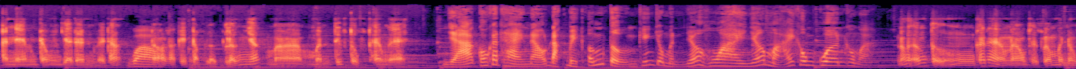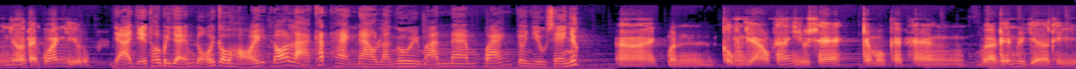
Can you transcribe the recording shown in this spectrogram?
anh em trong gia đình vậy đó. Wow. Đó là cái động lực lớn nhất mà mình tiếp tục theo nghề. Dạ có khách hàng nào đặc biệt ấn tượng khiến cho mình nhớ hoài nhớ mãi không quên không ạ nói ấn tượng khách hàng nào thực ra mình không nhớ tại quá nhiều. Dạ vậy thôi bây giờ em đổi câu hỏi. Đó là khách hàng nào là người mà anh Nam bán cho nhiều xe nhất? À, mình cũng giao khá nhiều xe cho một khách hàng và đến bây giờ thì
